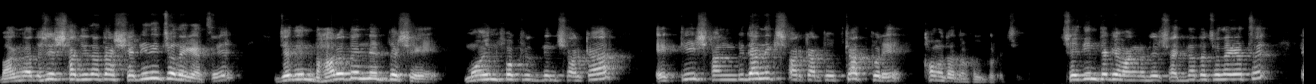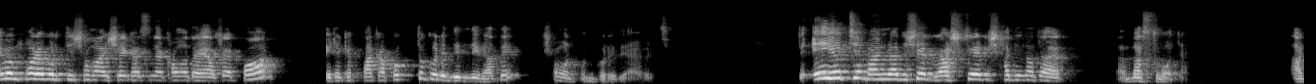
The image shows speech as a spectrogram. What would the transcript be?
বাংলাদেশের স্বাধীনতা সেদিনই চলে গেছে যেদিন ভারতের নির্দেশে মঈন ফখরুদ্দিন সরকার একটি সাংবিধানিক সরকারকে উৎখাত করে ক্ষমতা দখল করেছিল। সেই দিন থেকে বাংলাদেশ স্বাধীনতা চলে গেছে এবং পরবর্তী সময় শেখ হাসিনা ক্ষমতায় আসার পর এটাকে পাকাপোক্ত করে দিল্লির হাতে সমর্পণ করে দেওয়া হয়েছে। তো এই হচ্ছে বাংলাদেশের রাষ্ট্রের স্বাধীনতার বাস্তবতা। আর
